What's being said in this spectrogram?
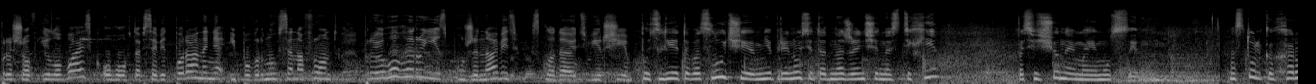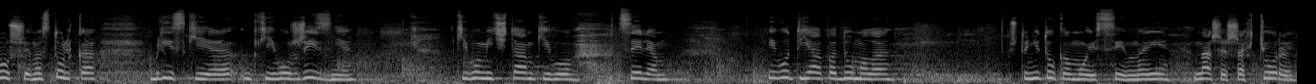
Прийшов Іловайськ, оговтався від поранення і повернувся на фронт. Про його героїзм уже навіть складають вірші. После этого случая мне приносит одна женщина стихи, посвященные моему сыну. Настолько хорошие, настолько близкие к его жизни, к его мечтам, к его целям. И вот я подумала, что не только мой сын, но и наши шахтеры,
